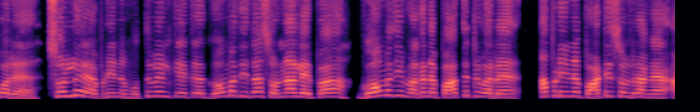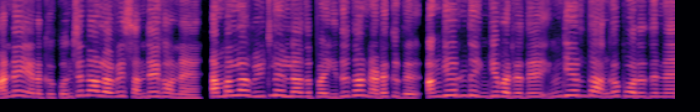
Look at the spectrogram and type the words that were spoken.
போற. சொல்லு அப்படின்னு முத்துவேல் கேக்க கோமதி தான் சொன்னாலேப்பா கோமதி மகனை பாத்துட்டு வரேன் அப்படின்னு பாட்டி சொல்றாங்க. அண்ணே எனக்கு கொஞ்ச நாளாவே சந்தேகம்னு நம்மெல்லாம் வீட்டுல இல்லாதப்ப இதுதான் நடக்குது. அங்க இருந்து இங்க வர்றது இங்க இருந்து அங்க போறதுன்னு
